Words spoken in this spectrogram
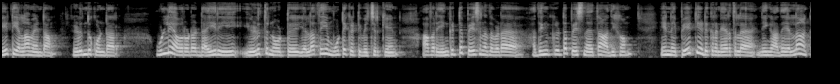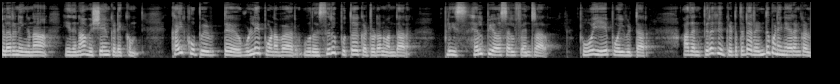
பேட்டியெல்லாம் வேண்டாம் எழுந்து கொண்டார். உள்ளே அவரோட டைரி எழுத்து நோட்டு எல்லாத்தையும் மூட்டை கட்டி வச்சுருக்கேன். அவர் எங்கிட்ட பேசினதை விட அதுங்கக்கிட்ட பேசினது தான் அதிகம். என்னை பேட்டி எடுக்கிற நேரத்தில் நீங்கள் அதையெல்லாம் கிளறினீங்கன்னா எதனா விஷயம் கிடைக்கும். கை கூப்பிட்டு உள்ளே போனவர் ஒரு சிறு புத்தக கட்டுடன் வந்தார். ப்ளீஸ் ஹெல்ப் யுவர் செல்ஃப் என்றார். போயே போய்விட்டார். அதன் பிறகு கிட்டத்தட்ட ரெண்டு மணி நேரங்கள்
